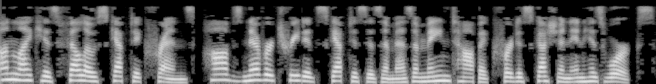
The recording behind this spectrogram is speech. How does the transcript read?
Unlike his fellow skeptic friends, Hobbes never treated skepticism as a main topic for discussion in his works.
